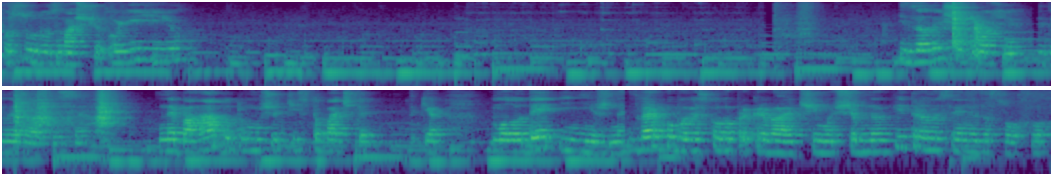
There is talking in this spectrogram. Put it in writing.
Посуду змащу олією. Залишу трохи відлежатися. Небагато, тому що тісто, бачите, таке молоде і ніжне. Зверху обов'язково прикриваю чимось, щоб не обвітрилося і не засохло.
